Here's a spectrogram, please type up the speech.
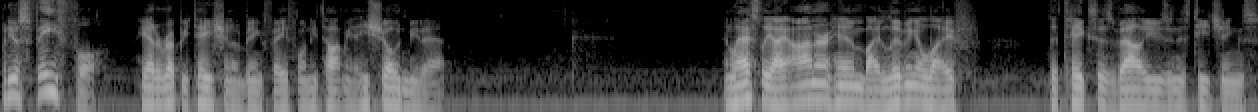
But he was faithful. He had a reputation of being faithful, and he taught me that. He showed me that. And lastly, I honor him by living a life that takes his values and his teachings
